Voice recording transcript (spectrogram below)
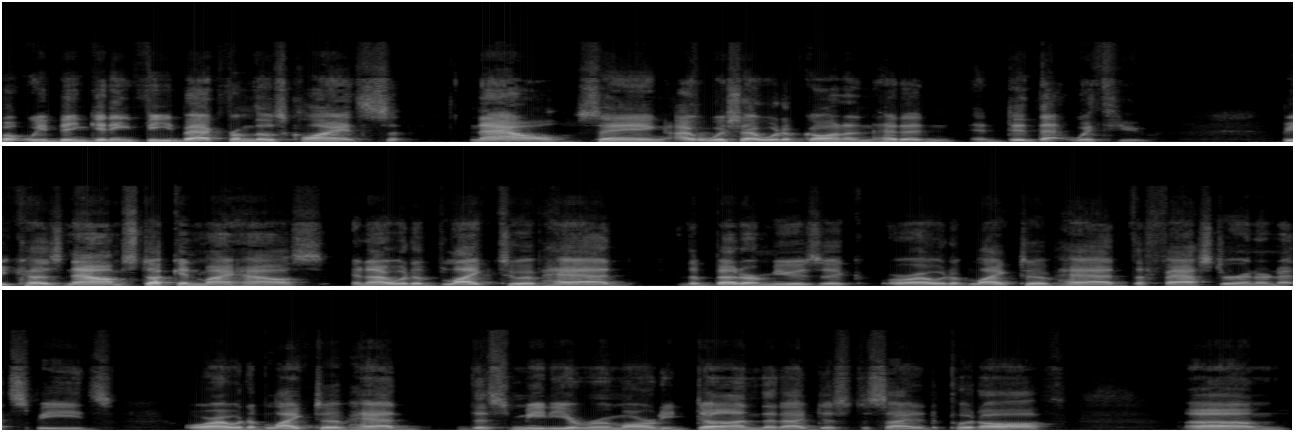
But we've been getting feedback from those clients now saying, I wish I would have gone ahead and, and did that with you because now I'm stuck in my house and I would have liked to have had the better music or I would have liked to have had the faster internet speeds or I would have liked to have had this media room already done that I've just decided to put off. Um,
